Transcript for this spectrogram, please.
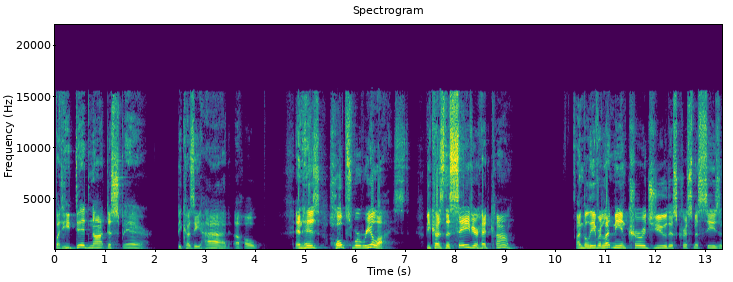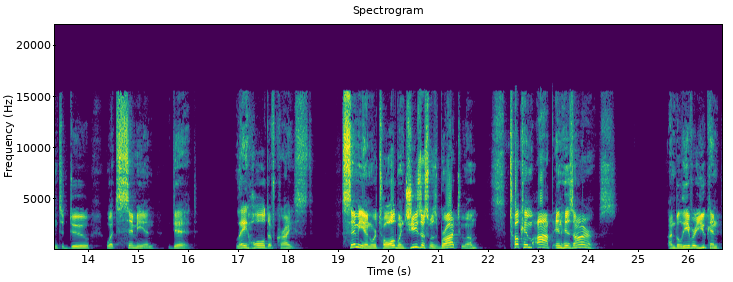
but he did not despair because he had a hope. And his hopes were realized because the Savior had come. Unbeliever, let me encourage you this Christmas season to do what Simeon did lay hold of Christ. Simeon, we're told, when Jesus was brought to him, took him up in his arms. Unbeliever, you can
